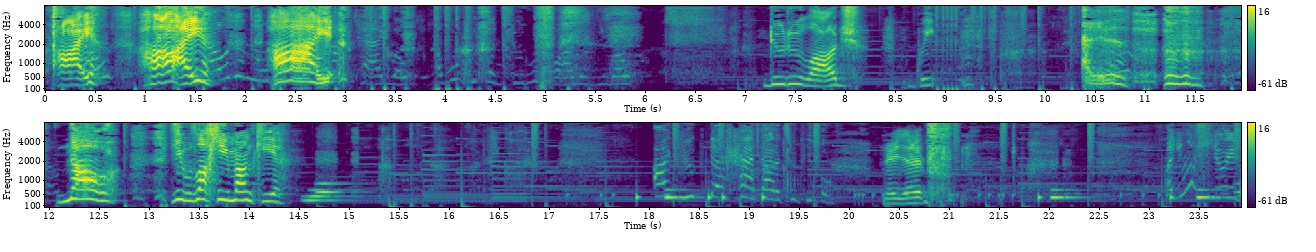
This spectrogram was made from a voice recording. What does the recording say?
Hi. Hi. Hi. tag, bro. I will keep the doodle flag of you, bro. Doo doo lodge. Wait. no! You lucky monkey. I nuked the heck out of two people. No, you didn't. Are you serious?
